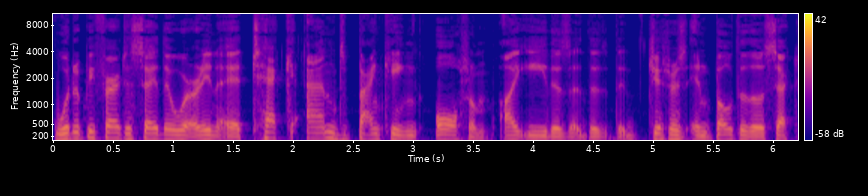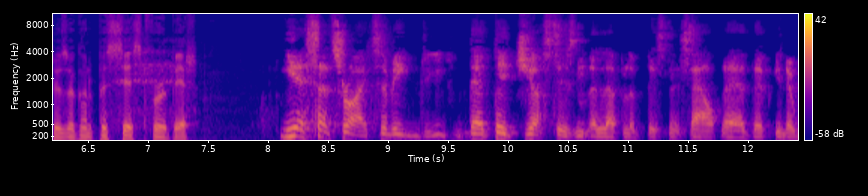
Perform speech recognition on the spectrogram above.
Would it be fair to say that we're in a tech and banking autumn, i.e., a, the, the jitters in both of those sectors are going to persist for a bit? Yes, that's right. I mean, there, there, just isn't the level of business out there that, you know,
